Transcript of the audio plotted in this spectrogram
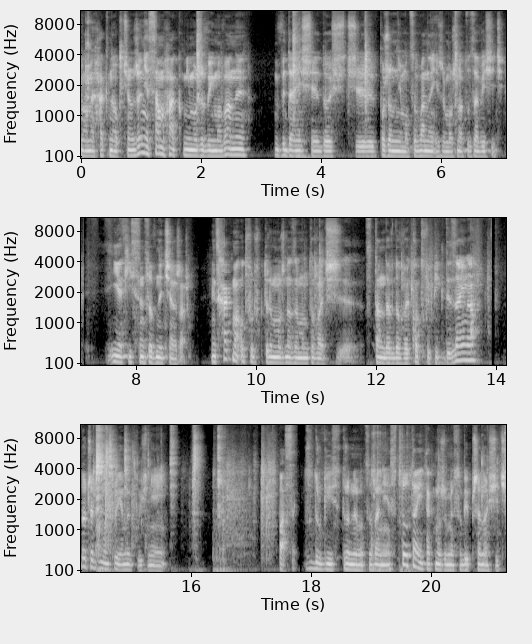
mamy hak na obciążenie. Sam hak, mimo że wyjmowany, wydaje się dość y, porządnie mocowany i że można tu zawiesić jakiś sensowny ciężar. Więc hak ma otwór, w którym można zamontować y, standardowe kotwy Peak Designa, do czego montujemy później pasek. Z drugiej strony mocowanie jest tutaj i tak możemy sobie przenosić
